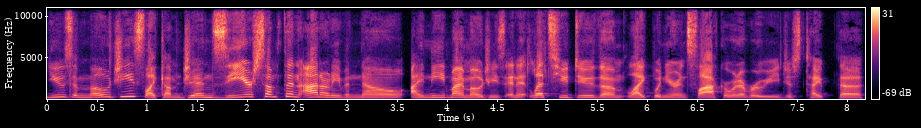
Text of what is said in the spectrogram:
use emojis like I'm Gen Z or something. I don't even know. I need my emojis, and it lets you do them like when you're in Slack or whatever, where you just type the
